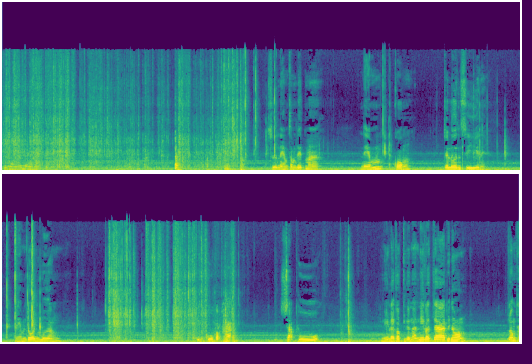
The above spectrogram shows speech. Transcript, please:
พี่น้องยังไงซื้อแหนมสำเร็จมาแหนมของเจริญศรีเนี่ยแหนมโดนเมือง กินคู่กับพัก ชะพู นี่อะไรก็กินแล้วนะนี่ละจ้าพี่น้อง ลองท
